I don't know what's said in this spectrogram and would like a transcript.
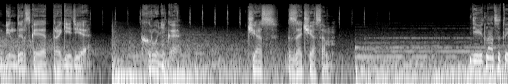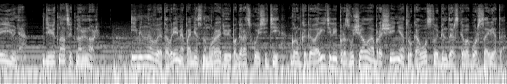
Бендерская трагедия. Хроника. Час за часом. 19 июня, 19.00. Именно в это время по местному радио и по городской сети громкоговорителей прозвучало обращение от руководства Бендерского горсовета.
